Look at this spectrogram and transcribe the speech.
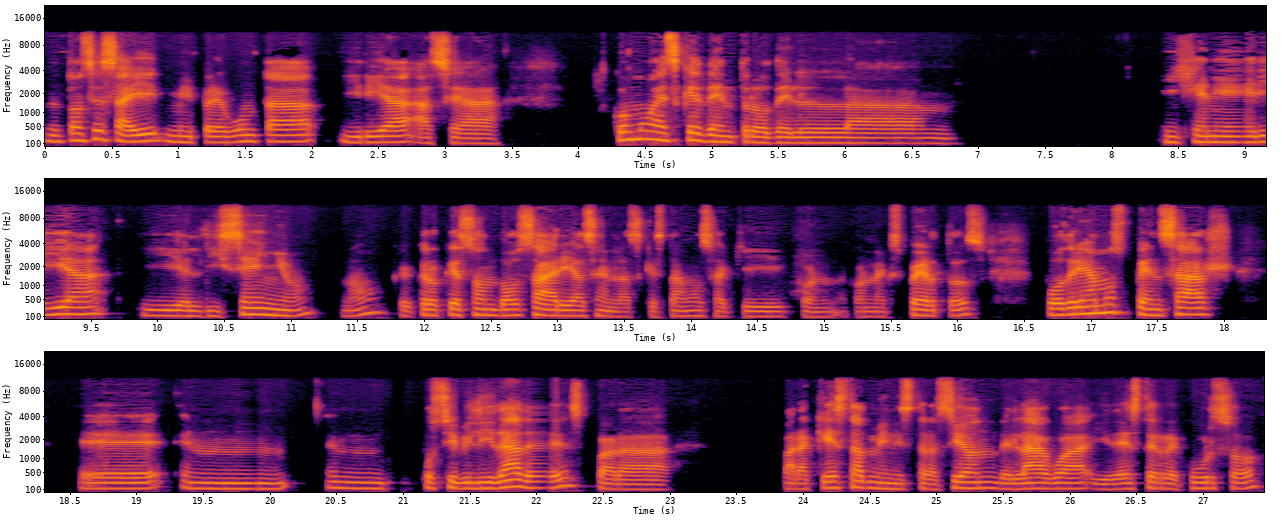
entonces ahí mi pregunta iría hacia, ¿cómo es que dentro de la ingeniería y el diseño, ¿no? que creo que son dos áreas en las que estamos aquí con, expertos, podríamos pensar eh, en posibilidades para, para que esta administración del agua y de este recurso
